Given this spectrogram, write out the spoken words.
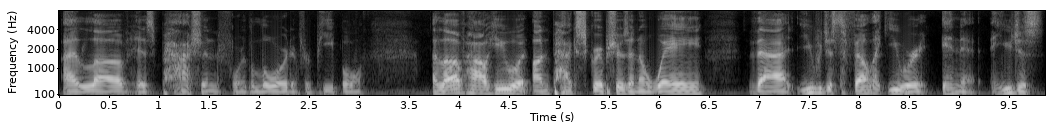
I love his passion for the Lord and for people. I love how he would unpack scriptures in a way that you just felt like you were in it. And you just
